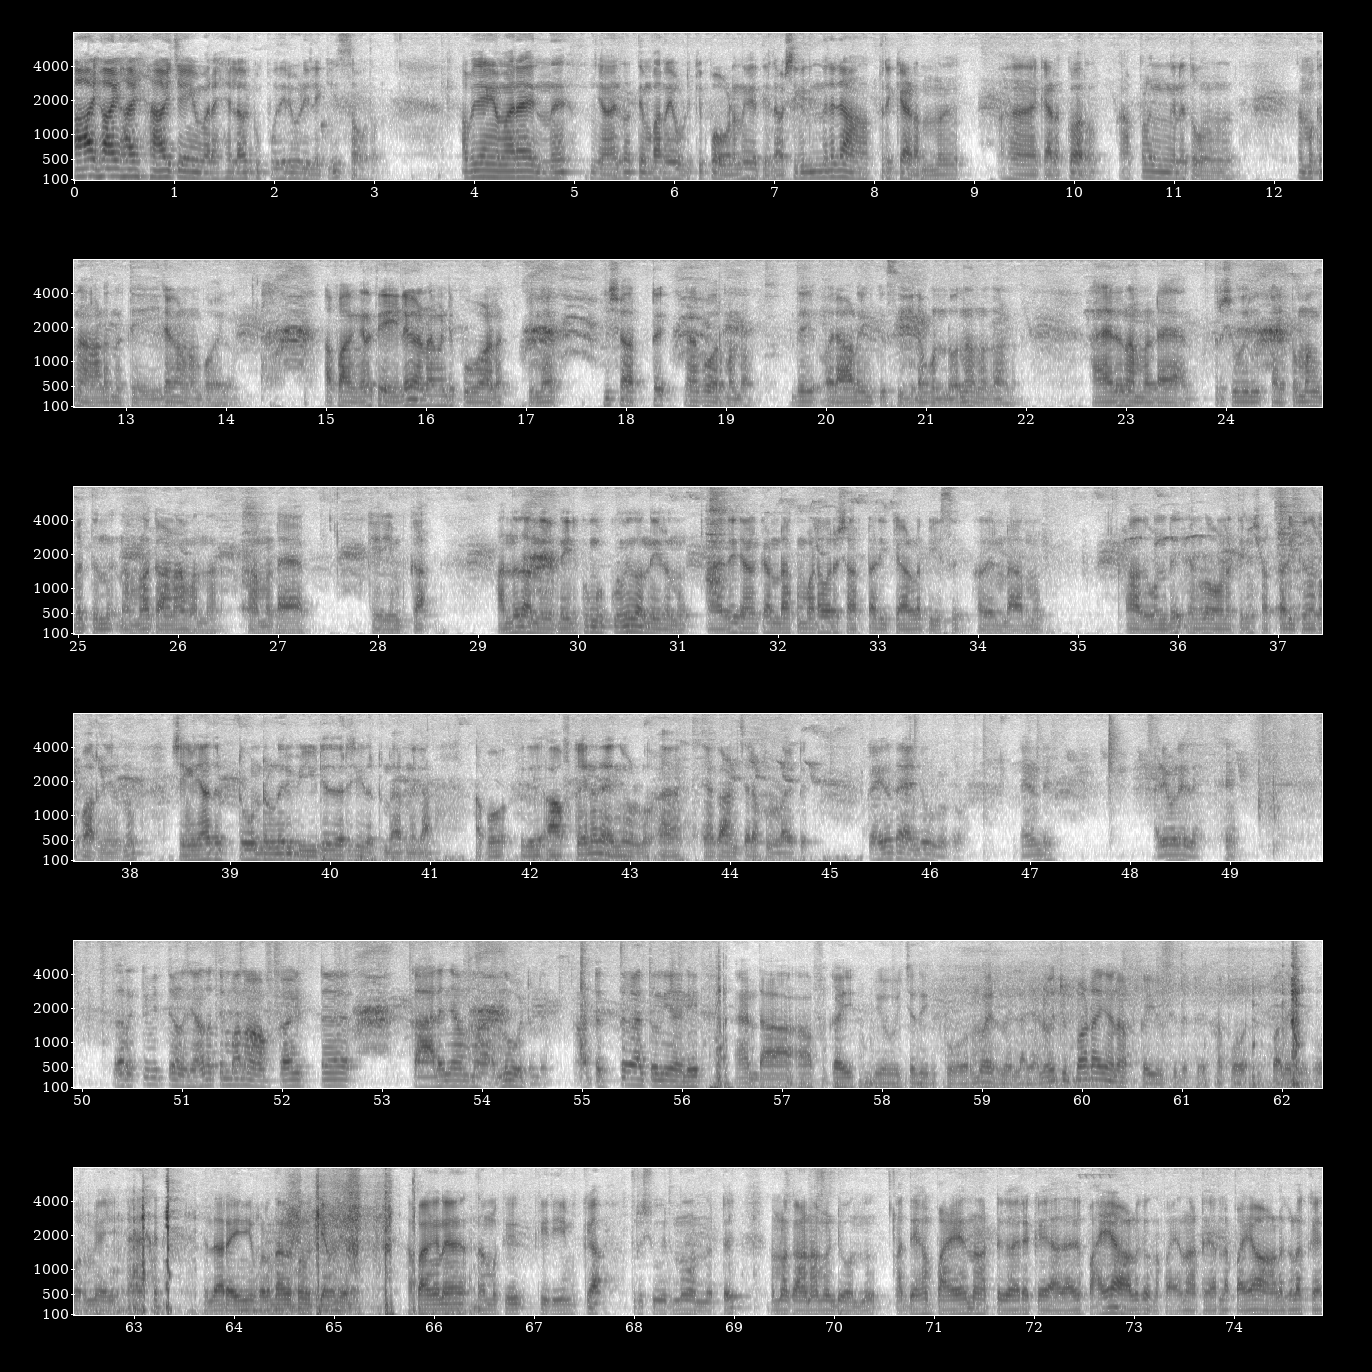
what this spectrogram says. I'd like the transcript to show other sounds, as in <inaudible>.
Hi hi hi hi ചങ്ങന്മാരെ എല്ലാവർക്കും പുതിയൊരു വീടിലേക്ക് സ്വാഗതം. അപ്പോൾ ചങ്ങന്മാരെ ഇന്ന് ഞാൻ സത്യം പറഞ്ഞ എവിടേക്ക് പോകണമെന്ന് കരുതിയില്ല. പക്ഷേ ഇന്നലെ രാത്രി കിടന്ന് കിടക്കുമായിരുന്നു അപ്പോൾ ഇങ്ങനെ തോന്നുന്നത് നമുക്ക് നാളെ ഒന്ന് തേയില കാണാൻ പോയാലും അപ്പോൾ അങ്ങനെ തേയില കാണാൻ വേണ്ടി പോവാണ്. പിന്നെ ഈ ഷർട്ട് ഞങ്ങൾക്ക് ഓർമ്മ ഉണ്ടോ ഇത് ഒരാൾ എനിക്ക് സീല കൊണ്ടുവന്ന് തന്നതാണ്. അതായത് നമ്മുടെ തൃശ്ശൂർ കയ്പമംഗലത്ത് നിന്ന് നമ്മളെ കാണാൻ വന്ന നമ്മുടെ കരീംക്ക അന്ന് തന്നിരുന്നു എനിക്കും കുക്കുവിന് തന്നിരുന്നു. അതായത് ഞങ്ങൾക്ക് ഉണ്ടാക്കുമ്പോൾ ഓരോ ഷർട്ട് അടിക്കാനുള്ള പീസ് അത് ഉണ്ടായിരുന്നു അതുകൊണ്ട് ഞങ്ങൾ ഓണത്തിന് ഷർട്ട് അടിക്കുമെന്നൊക്കെ പറഞ്ഞിരുന്നു. പക്ഷേ ഞാൻ അത് ഇട്ടുകൊണ്ടുള്ളൊരു വീഡിയോ ഇതുവരെ ചെയ്തിട്ടുണ്ടായിരുന്നില്ല. അപ്പോൾ ഇത് ഹാഫ് കൈന തേഞ്ഞേ ഉള്ളൂ ഞാൻ കാണിച്ചു തരാം ഫുള്ളായിട്ട് കൈന തേഞ്ഞേ ഉള്ളൂ കേട്ടോ. അതിനുണ്ട് അടിപൊളിയല്ലേ? കറക്റ്റ് ഫിറ്റാണ് ഞാൻ സത്യം പറഞ്ഞ ഹാഫ് കൈ ഇട്ട കാലം ഞാൻ മറന്നു പോയിട്ടുണ്ട് അടുത്ത കാലത്തൊന്നും ഞാൻ എന്താ ആഫ്കൈ ഉപയോഗിച്ചത് എനിക്ക് ഓർമ്മ വരുന്നില്ല ഞാൻ ഒരുപാടായി ഞാൻ ഹാഫ് യൂസ് ചെയ്തിട്ട്. അപ്പോൾ ഇപ്പോൾ അതിന് ഓർമ്മയായി. എന്താ പറയുക ഇനി ഇവിടെ നിന്നകത്ത് നോക്കിയാൽ മതിയാണ് അപ്പോൾ അങ്ങനെ നമുക്ക് കിരീമിക്ക തൃശ്ശൂരിൽ നിന്ന് വന്നിട്ട് നമ്മളെ കാണാൻ വേണ്ടി വന്നു. അദ്ദേഹം പഴയ നാട്ടുകാരൊക്കെ അതായത് പഴയ ആളുകൾ പഴയ നാട്ടുകാരിലെ പഴയ ആളുകളൊക്കെ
